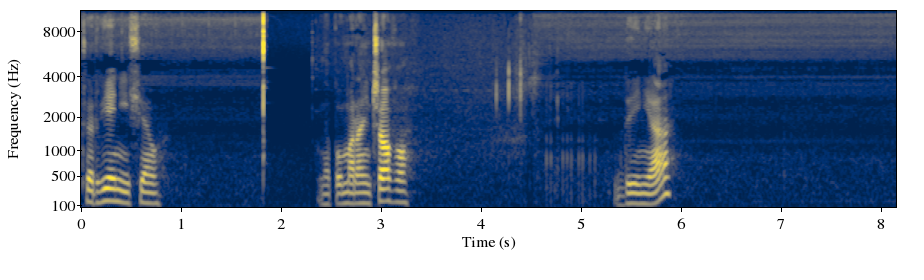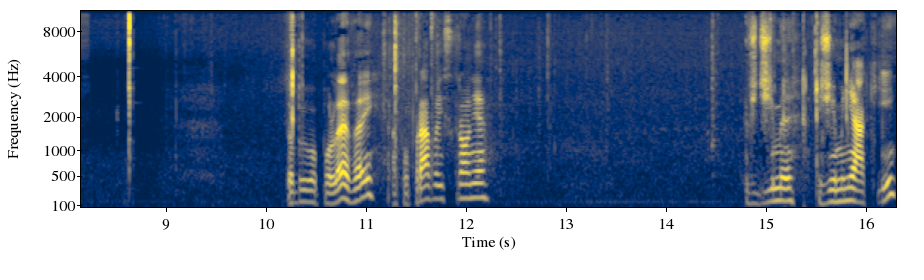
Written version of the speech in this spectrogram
czerwieni się na pomarańczowo. Dynia. To było po lewej, a po prawej stronie. Widzimy ziemniaki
